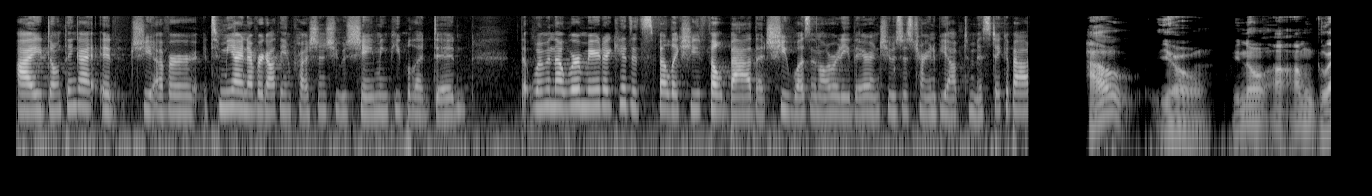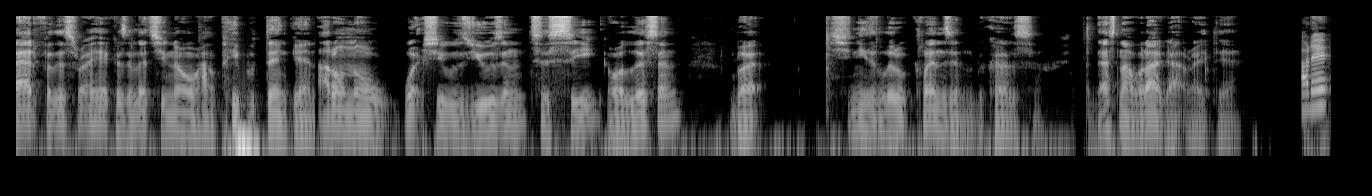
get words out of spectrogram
I don't think I it she ever to me I never got the impression she was shaming people that did that women that were married had kids. It felt like she felt bad that she wasn't already there and she was just trying to be optimistic about. How, yo, you know, I- I'm glad for this right here because it lets you know how people think. And I don't know what she was using to see or listen, but she needs a little cleansing because that's not what I got right there. about it.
